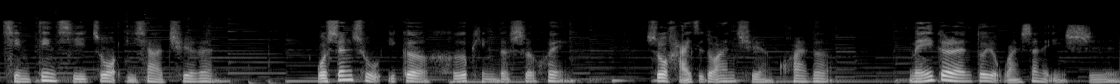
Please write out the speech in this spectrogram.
请定期做以下的确认：我身处一个和平的社会，所有孩子都安全快乐，每一个人都有完善的饮食，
